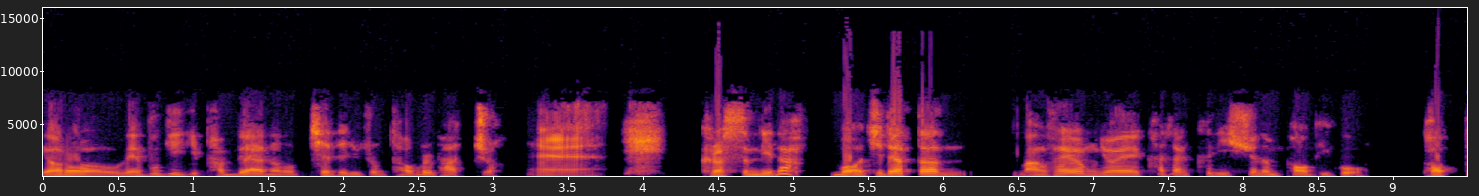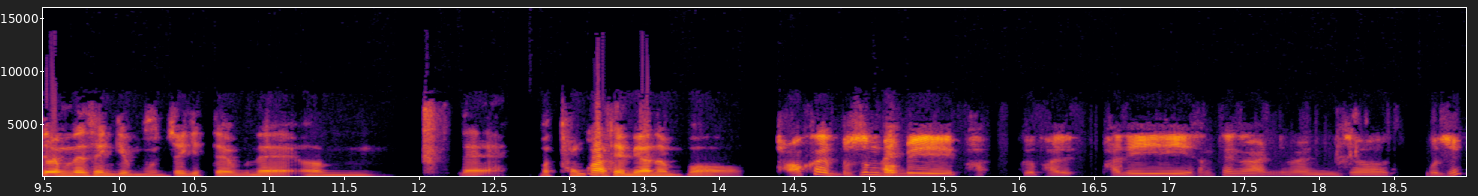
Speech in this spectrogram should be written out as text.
여러 외부 기기 판매하는 업체들이 좀 덕을 봤죠. 예, 그렇습니다. 뭐, 어찌됐든, 망사용료의 가장 큰 이슈는 법이고, 법 때문에 생긴 문제이기 때문에, 음, 네. 뭐, 통과되면은 뭐, 정확하게 무슨 아니- 법이 바, 그 발의, 발의 상태가 아니면 저 뭐지?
